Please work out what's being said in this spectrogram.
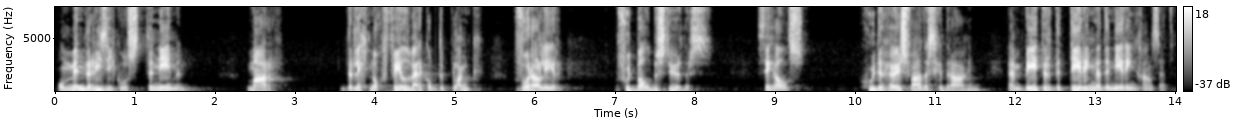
om minder risico's te nemen. Maar er ligt nog veel werk op de plank vooraleer voetbalbestuurders zich als goede huisvaders gedragen en beter de tering naar de nering gaan zetten.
